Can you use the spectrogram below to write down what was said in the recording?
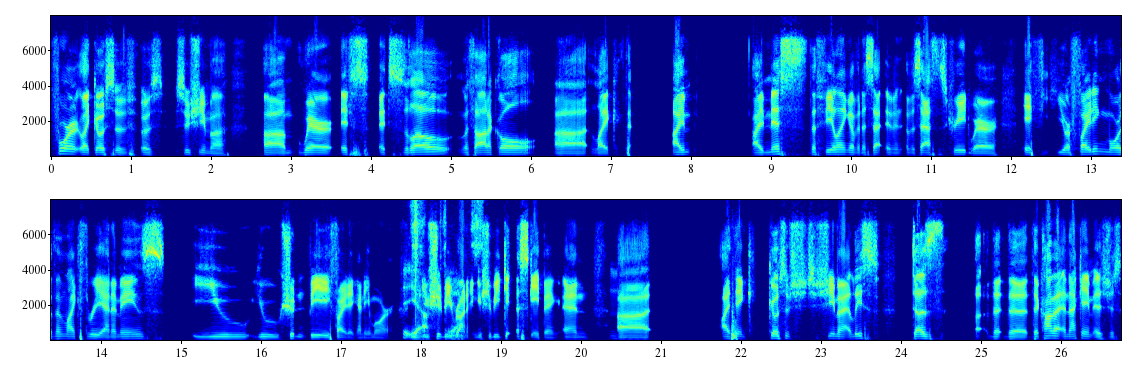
for like Ghost of, of Tsushima, um, where it's it's slow, methodical. Uh, like I I miss the feeling of an of Assassin's Creed where if you're fighting more than like three enemies, you you shouldn't be fighting anymore. Yeah. you should be yeah. running. You should be escaping. And Mhm. uh, I think Ghost of Tsushima at least does uh, the the the combat in that game is just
